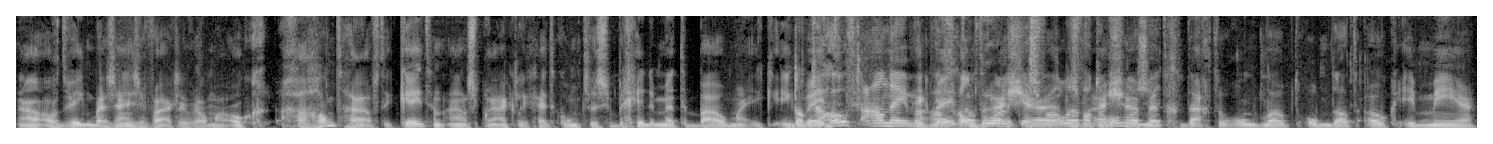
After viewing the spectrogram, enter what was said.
nou afdwingbaar zijn ze vaak wel... maar ook gehandhaafde ketenaansprakelijkheid komt. Dus ze beginnen met de bouw. Maar ik, ik dat weet, de hoofdaannemer ik verantwoordelijk is voor alles wat eronder zit? met gedachten rondloopt om dat ook in meer...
